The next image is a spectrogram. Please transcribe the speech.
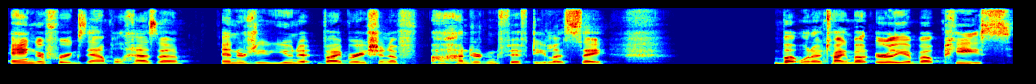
anger, for example, has a energy unit vibration of 150, let's say. But when I'm talking about earlier about peace,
